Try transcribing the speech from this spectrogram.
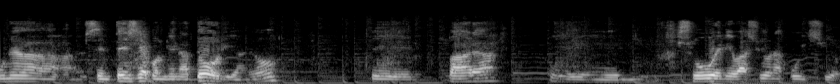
una sentencia condenatoria ¿no? Eh, para eh, su elevación a juicio.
